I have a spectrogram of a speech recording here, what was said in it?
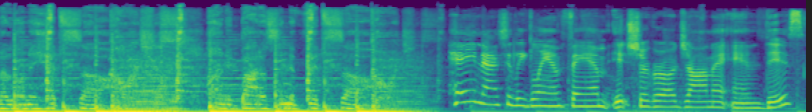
model on the hip so Hundred bottles in the so Hey, Naturally Glam fam, it's your girl Jonna, and this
